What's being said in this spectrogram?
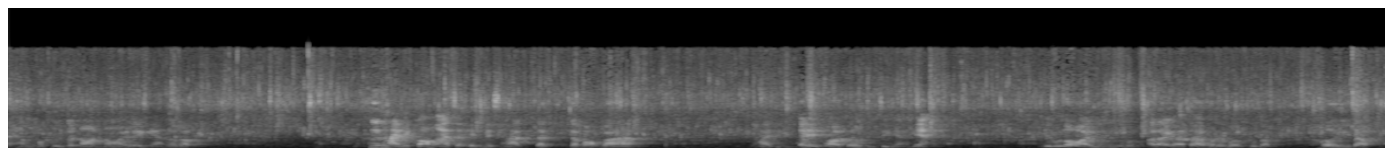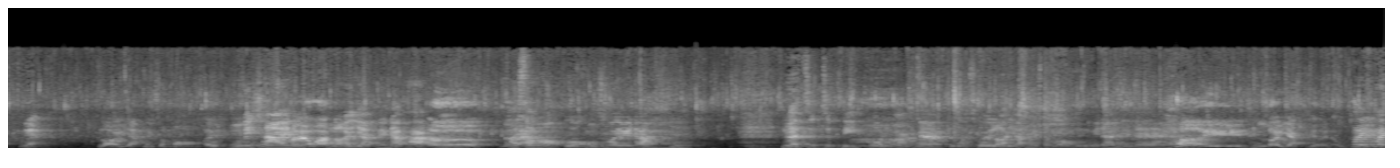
ดทั้งเมื่อคืนก็นอนน้อยอะไรเงี้ยแล้วแบบคือถ่ายในกล้องอาจจะเห็นไม่ชัด แต่จะบอกว่า ถ่ายจริงเอ้ยพอโดนจริงๆอะเนี่ย ริ้วรอยหรืออะไรก็แล้วแต่ whatever คือแบบเฮ้ยแบบเนี่ย รอยหยักในสมอง เอ้ย ไม่ใช่เขาเรียกว่ารอยหยักในหน้าผากเออนั่นถ้าแหละ สมองกลัวคงช่วยไม่ได้เหนือจุดจุดๆนี้คนมากหน้ากลัวช่วยรอยหยักในสมองมึงไม่ได้แน่ๆเฮ้ยเห็นรอยหยักเยอะนะเฮ้ยเว้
